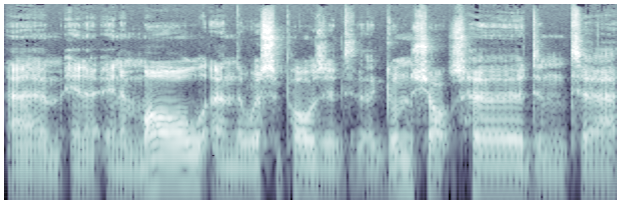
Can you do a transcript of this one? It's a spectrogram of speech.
um, in a in a mall, and there were supposed uh, gunshots heard, and uh,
